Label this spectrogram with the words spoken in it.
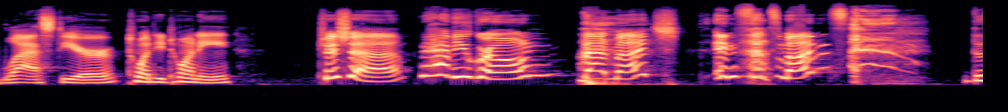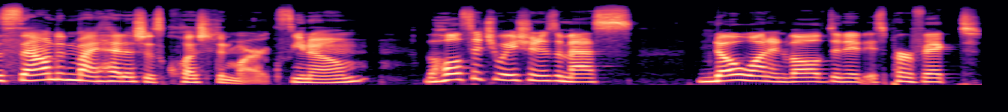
last year, 2020, Trisha, have you grown that much in six months? the sound in my head is just question marks, you know? The whole situation is a mess. No one involved in it is perfect.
